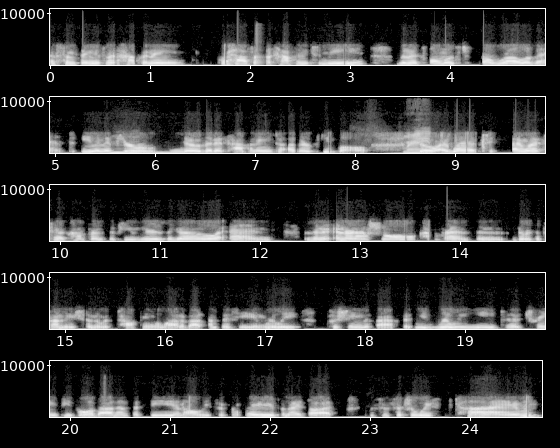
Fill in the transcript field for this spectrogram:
if something isn't happening or hasn't happened to me, then it's almost irrelevant, even if you mm. know that it's happening to other people. Right. So I went I went to a conference a few years ago and it was an international conference and there was a foundation that was talking a lot about empathy and really pushing the fact that we really need to train people about empathy in all these different ways. And I thought, this is such a waste of time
